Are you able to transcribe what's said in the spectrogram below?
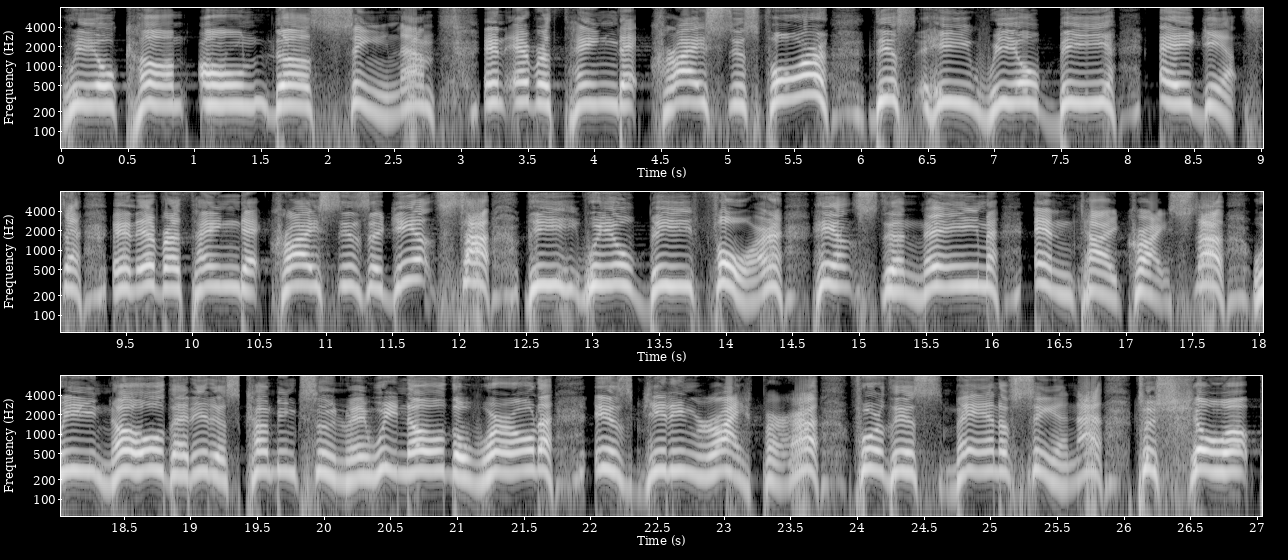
will come on the scene. Um, and everything that Christ is for, this he will be against. And everything that Christ is against, uh, he will be for. Hence the name Antichrist. Uh, we know that it is coming soon, and we know the world is getting riper uh, for this man of sin to show up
